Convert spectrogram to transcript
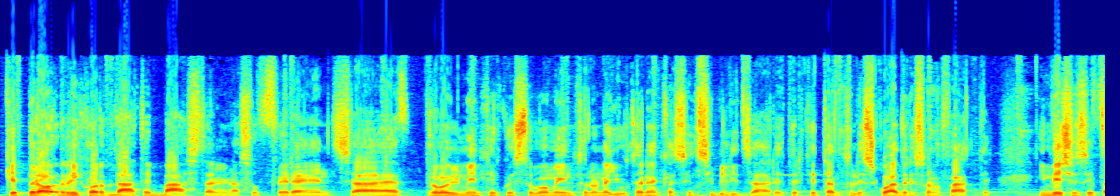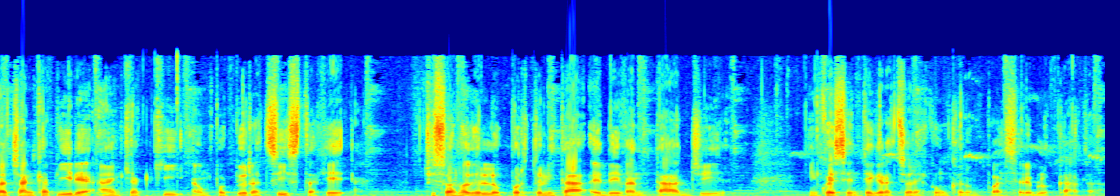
che però ricordate basta nella sofferenza, eh, probabilmente in questo momento non aiuta neanche a sensibilizzare, perché tanto le squadre sono fatte. Invece se facciamo capire anche a chi è un po' più razzista che ci sono delle opportunità e dei vantaggi in questa integrazione che comunque non può essere bloccata,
